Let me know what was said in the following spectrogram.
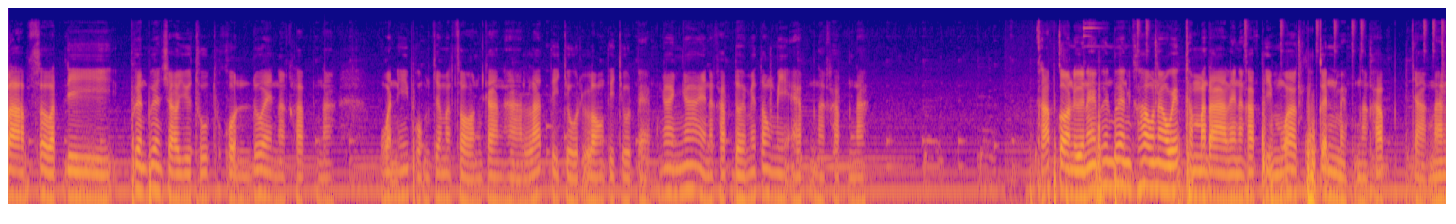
กราบสวัสดีเพื่อนเพื่อนๆชาว YouTube ทุกคนด้วยนะครับนะ วันนี้ผมจะมาสอนการหาลัติจูดลองติจูดแบบง่ายๆนะครับ โดยไม่ต้องมีแอปนะครับนะครับก่อนอื่นให้เพื่อนๆเข้าหน้าเว็บธรรมดาเลยนะครับ พิมพ์ว่า Google Map นะครับ จากนั้น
